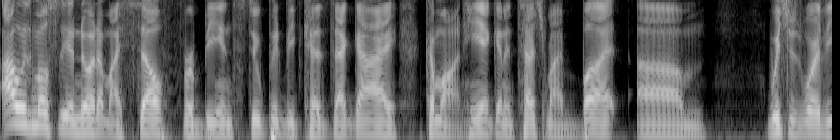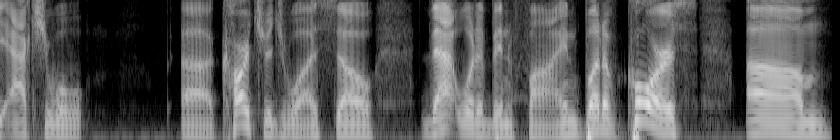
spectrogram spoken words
I was mostly annoyed at myself for being stupid because that guy, come on, he ain't gonna touch my butt. Um, which is where the actual uh, cartridge was. So that would have been fine. But of course, um,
